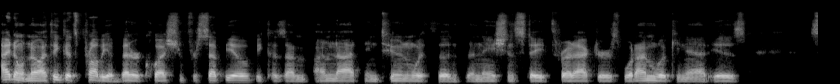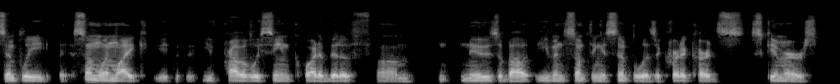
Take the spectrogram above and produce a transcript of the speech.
I don't know. I think that's probably a better question for Sepio because I'm I'm not in tune with the the nation state threat actors. What I'm looking at is simply someone like you've probably seen quite a bit of um, news about even something as simple as a credit card skimmers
